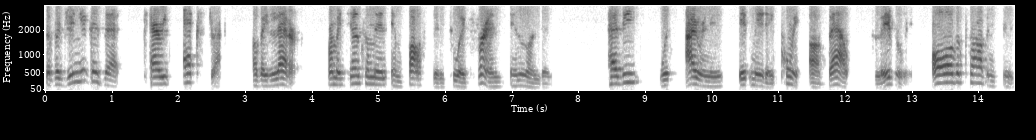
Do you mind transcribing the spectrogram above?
the Virginia Gazette carried extracts of a letter from a gentleman in Boston to a friend in London. Heavy with irony, it made a point about slavery. All the provinces,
